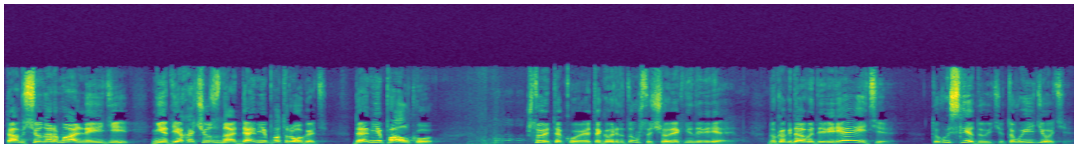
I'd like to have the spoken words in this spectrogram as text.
Там все нормально, иди. Нет, я хочу знать, дай мне потрогать, дай мне палку. Что это такое? Это говорит о том, что человек не доверяет. Но когда вы доверяете, то вы следуете, то вы идете,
